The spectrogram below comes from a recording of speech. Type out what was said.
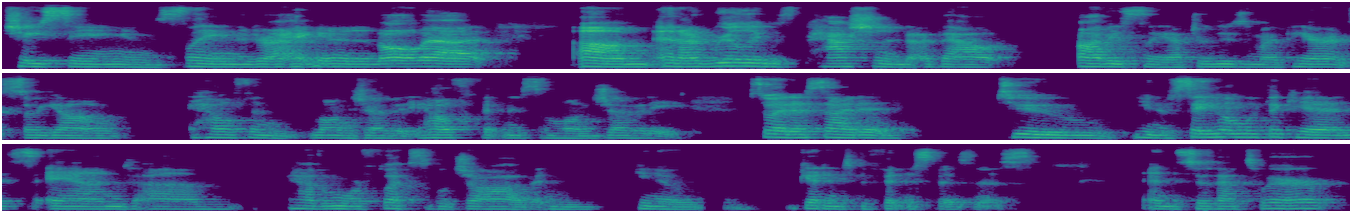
chasing and slaying the dragon and all that um, and i really was passionate about obviously after losing my parents so young health and longevity health fitness and longevity so i decided to you know stay home with the kids and um, have a more flexible job and you know get into the fitness business and so that's where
